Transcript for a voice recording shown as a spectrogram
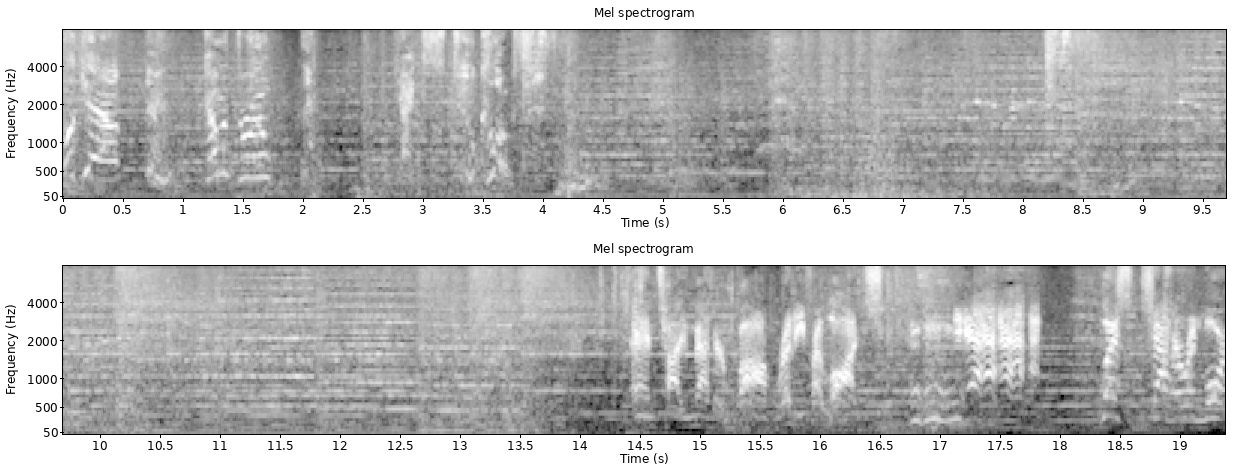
Look out! Coming through! Yikes, too close! Antimatter bomb ready for launch! Less chatter and more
